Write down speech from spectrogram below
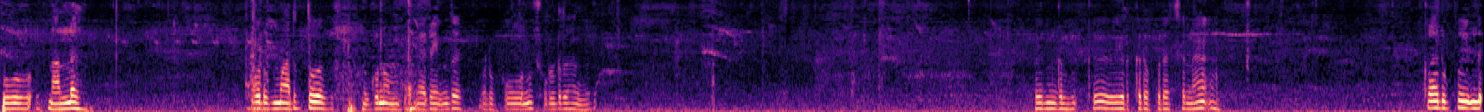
பூ நல்ல ஒரு மருத்துவ குணம் நிறைந்த ஒரு பூன்னு சொல்கிறாங்க பெண்களுக்கு இருக்கிற பிரச்சனை கருப்பு இல்லை.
